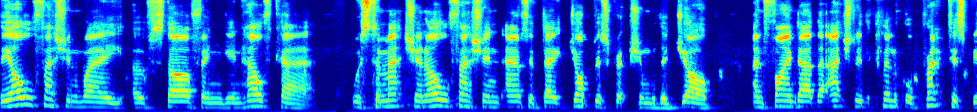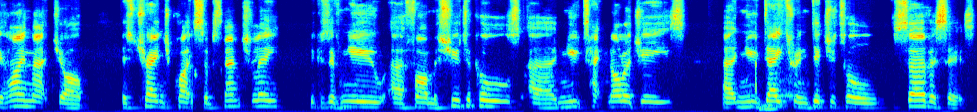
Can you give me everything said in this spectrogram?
the old fashioned way of staffing in healthcare was to match an old fashioned, out of date job description with a job and find out that actually the clinical practice behind that job has changed quite substantially because of new uh, pharmaceuticals, uh, new technologies, uh, new data and digital services.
